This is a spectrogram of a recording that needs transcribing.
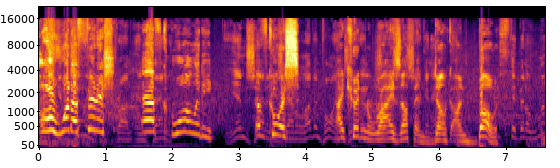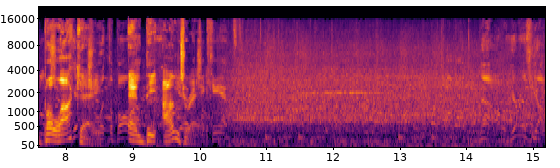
Oh, what a finish! F quality. Of course, down 11 points I couldn't rise up and dunk on both They've been a little too Balake and. DeAndre. You can't. Now, here is Young.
